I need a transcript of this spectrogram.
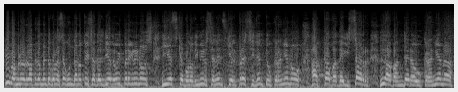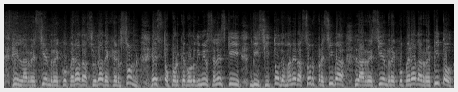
Y vámonos rápidamente con la segunda noticia del día de hoy, peregrinos, y es que Volodymyr Zelensky, el presidente ucraniano, acaba de izar la bandera ucraniana en la recién recuperada ciudad de Gerson. Esto porque Volodymyr Zelensky visitó de manera sorpresiva la recién recuperada, repito,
